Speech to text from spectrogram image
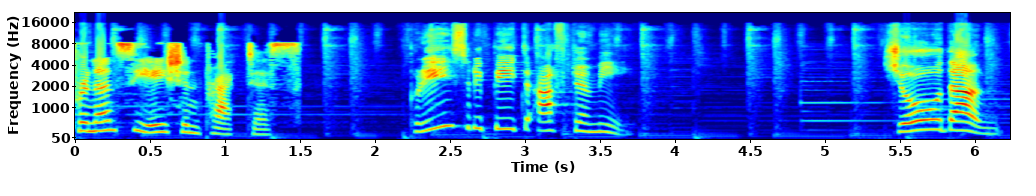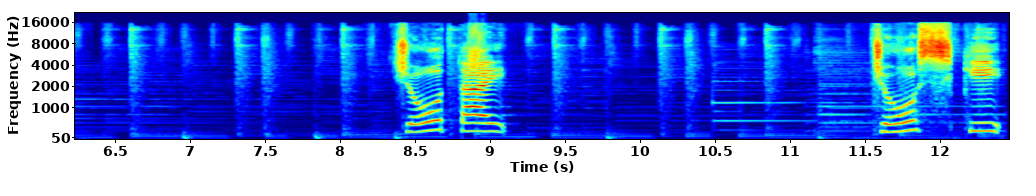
Pronunciation practice. Please repeat after me 冗談状態常識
